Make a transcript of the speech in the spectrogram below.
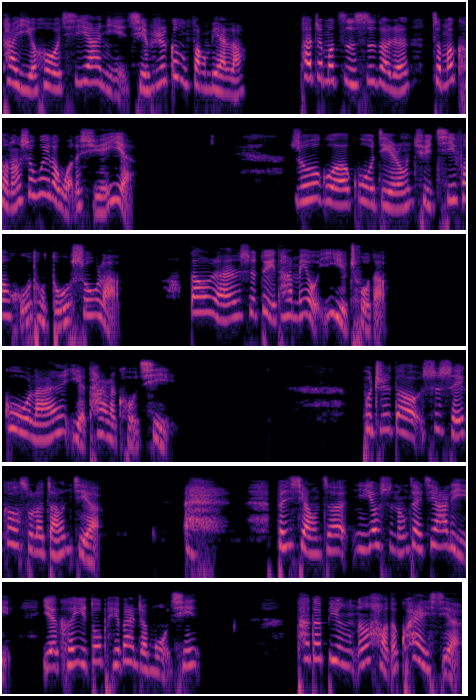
他以后欺压你，岂不是更方便了？他这么自私的人，怎么可能是为了我的学业？如果顾锦荣去七方胡同读书了，当然是对他没有益处的。顾兰也叹了口气，不知道是谁告诉了长姐。本想着你要是能在家里，也可以多陪伴着母亲，她的病能好得快些。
